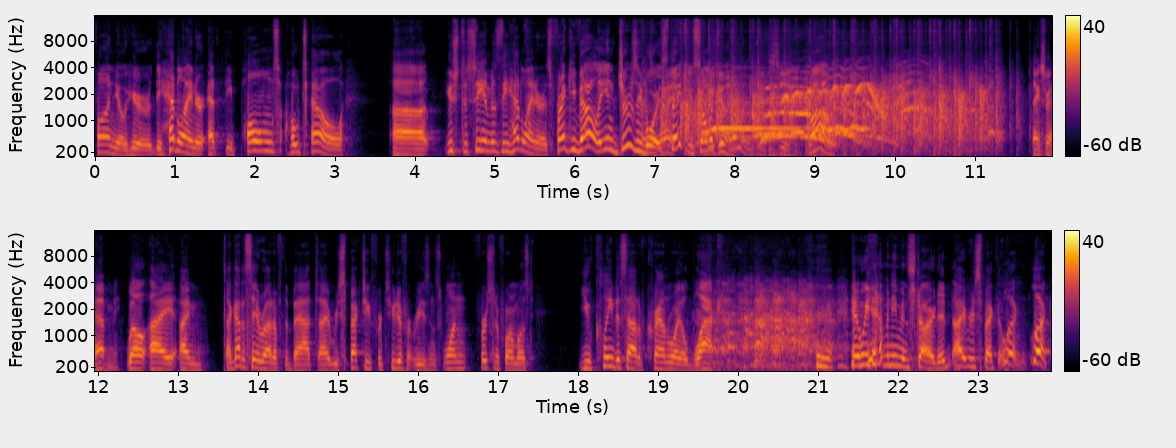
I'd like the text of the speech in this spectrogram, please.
Faugno here, the headliner at the Palms Hotel. Uh, used to see him as the headliner as Frankie Valli and Jersey Boys. right. Thank you so How much you for coming. Good to see you. Wow. Thanks for having me. Well, I, I'm, I got to say right off the bat, I respect you for two different reasons. One, first and foremost, you've cleaned us out of Crown Royal Black. and we haven't even started. I respect it. Look, look,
